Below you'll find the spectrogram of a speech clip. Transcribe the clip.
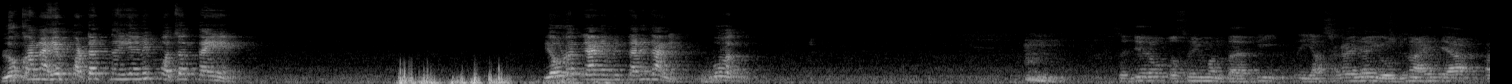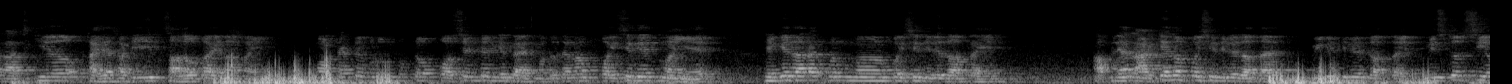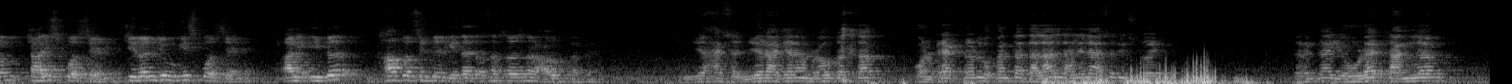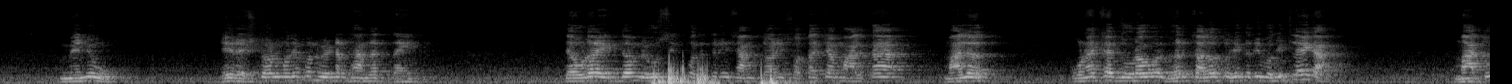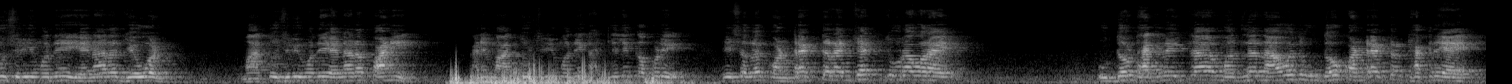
लोकांना हे पटत नाही आणि पचत नाहीये. एवढं त्या निमित्ताने सांगे बोलत संजय राऊत असंही म्हणतात की या सगळ्या ज्या योजना आहेत त्या राजकीय फायद्यासाठी चालवता येणार नाही कॉन्ट्रॅक्टरकडून फक्त पर्सेंटेज घेत आहेत मात्र त्यांना पैसे देत नाही आहेत. ठेकेदार पण पैसे दिले जात आहेत आपल्या लाडक्यांना पैसे दिले जात आहेत बिले दिले जात आहेत. मिस्टर सीएम चाळीस पर्सेंट चिरंजीव वीस पर्सेंट आणि इतर दहा पर्सेंटेज घेत आहेत असा सहसा आरोप करतात. म्हणजे हा संजय राजाराम राऊत आता कॉन्ट्रॅक्टर लोकांचा दलाल झालेला असं दिसतोय. कारण का एवढा चांगलं मेन्यू हे रेस्टॉरंटमध्ये पण वेटर सांगत नाही तेवढा एकदम व्यवस्थित पद्धतीने सांगतो आणि स्वतःच्या मालका मालक कोणाच्या जोरावर घर चालवतो हे कधी बघितलंय का? मातोश्रीमध्ये येणारं जेवण मातोश्रीमध्ये येणारं पाणी आणि मातोश्रीमध्ये घातलेले कपडे हे सगळं कॉन्ट्रॅक्टरांच्याच जोरावर आहे. उद्धव ठाकरेचा मधलं नावच उद्धव कॉन्ट्रॅक्टर ठाकरे आहे.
